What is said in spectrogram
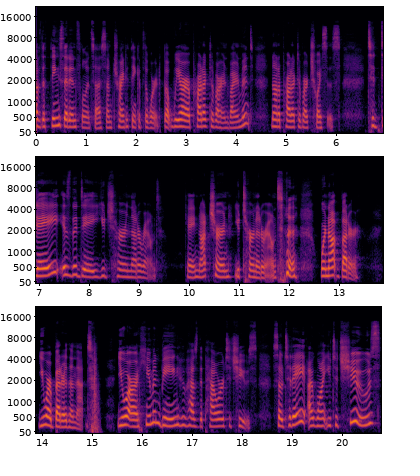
of the things that influence us. I'm trying to think of the word, but we are a product of our environment, not a product of our choices. Today is the day you turn that around. Okay, not churn, you turn it around. We're not butter. You are better than that. You are a human being who has the power to choose. So today, I want you to choose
